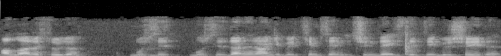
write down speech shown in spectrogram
Allah Resulü, bu, siz, bu sizden herhangi bir kimsenin içinde hissettiği bir şeydir.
